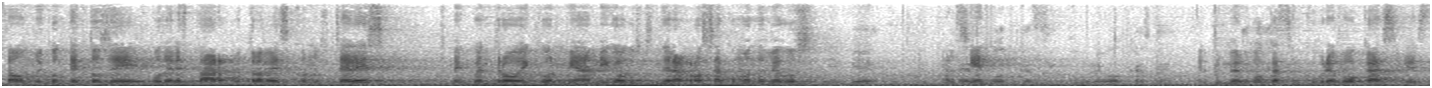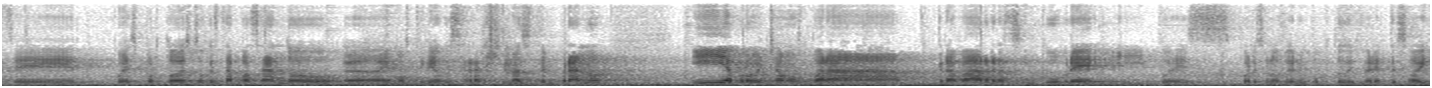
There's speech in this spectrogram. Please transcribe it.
Estamos muy contentos de poder estar otra vez con ustedes. Me encuentro hoy con mi amigo Agustín de la Rosa. ¿Cómo andas, mi Agus? Bien, bien. Al El primer 100. podcast sin cubrebocas, güey. El primer podcast sin cubrebocas, este, pues por todo esto que está pasando, eh, hemos tenido que cerrar el gimnasio temprano y aprovechamos para grabar sin cubre y pues por eso nos ven un poquito diferentes hoy.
